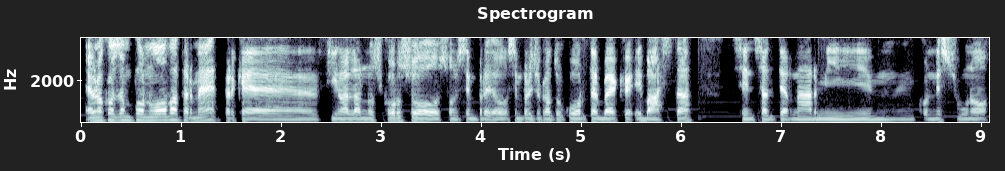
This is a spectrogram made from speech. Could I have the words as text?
È una cosa un po' nuova per me perché fino all'anno scorso sempre, ho sempre giocato quarterback e basta, senza alternarmi con nessuno.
